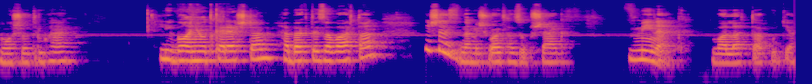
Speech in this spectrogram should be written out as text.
mosott ruhán. Libanyót kerestem, hebegte zavartan, és ez nem is volt hazugság. Minek? vallatta a kutya.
